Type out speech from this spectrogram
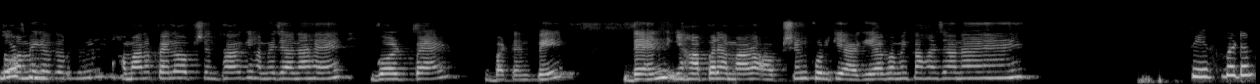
तो Yes, अब मैं ma'am. क्या करूँगी। हमारा पहला ऑप्शन था कि हमें जाना है वर्ड पैड बटन पे। देन यहाँ पर हमारा ऑप्शन खुल के आ गया। अब हमें कहाँ जाना है? सेफ़ बटन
